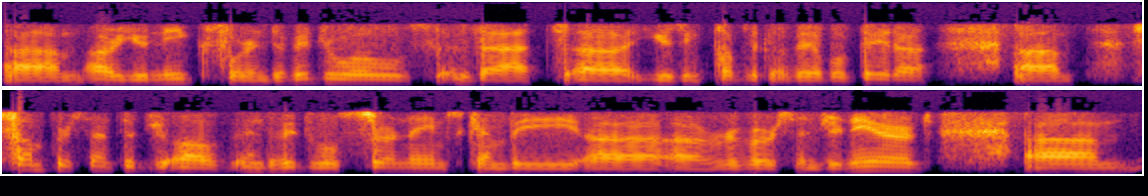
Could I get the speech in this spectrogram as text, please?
um, are unique for individuals. That uh, using public available data, um, some percentage of individual surnames can be uh, uh reverse engineered. Um,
